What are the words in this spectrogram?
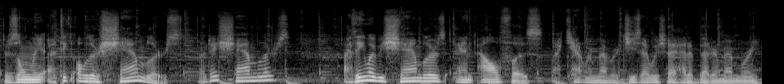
there's only, I think, oh, they're shamblers. Are they shamblers? I think it might be shamblers and alphas. I can't remember. Geez, I wish I had a better memory.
